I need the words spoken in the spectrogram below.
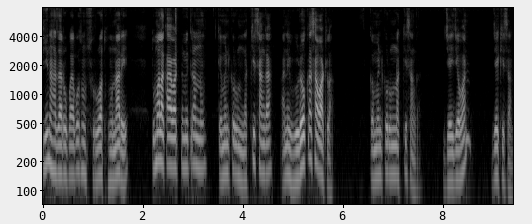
तीन हजार रुपयापासून सुरुवात होणार आहे. तुम्हाला काय वाटतं मित्रांनो? कमेंट करून नक्की सांगा आणि व्हिडिओ कसा वाटला? कमेंट करून नक्की सांगा. जय जवान जय किसान.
